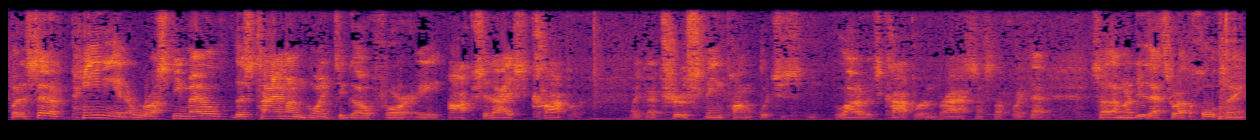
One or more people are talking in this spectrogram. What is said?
But instead of painting it a rusty metal, this time I'm going to go for a oxidized copper, like a true steampunk, which is a lot of it's copper and brass and stuff like that. So I'm going to do that throughout the whole thing.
